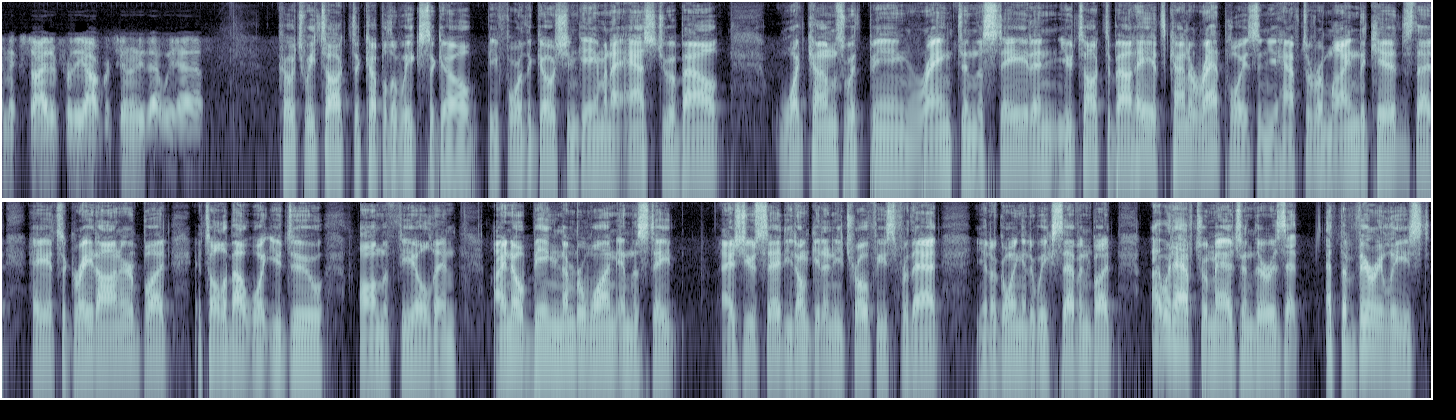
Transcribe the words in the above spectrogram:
and excited for the opportunity that we have. Coach, we talked a couple of weeks ago before the Goshen game, and I asked you about what comes with being ranked in the state. And you talked about, hey, it's kind of rat poison. You have to remind the kids that, hey, it's a great honor, but it's all about what you do on the field. And I know being number one in the state, as you said, you don't get any trophies for that, you know, going into week seven. But I would have to imagine there is, at, at the very least,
